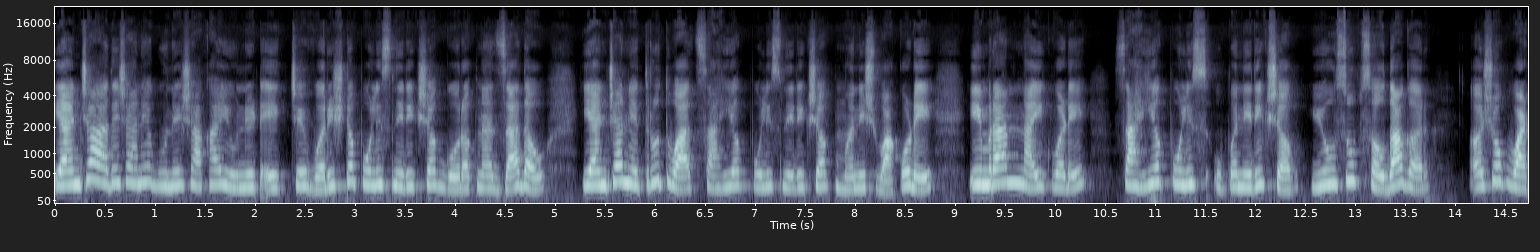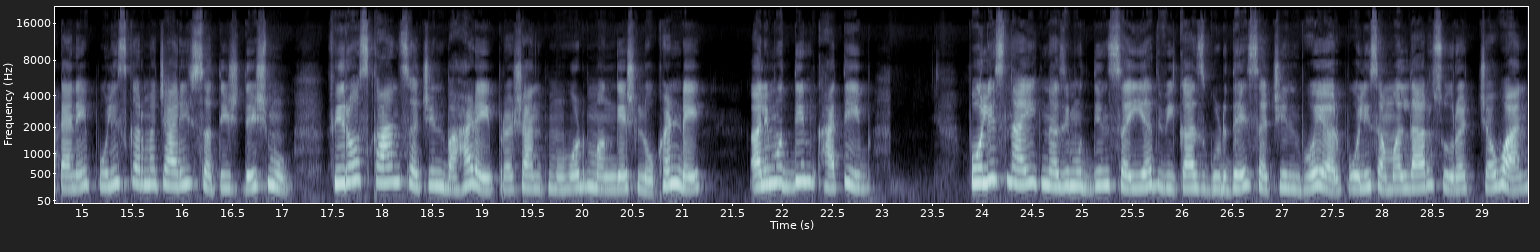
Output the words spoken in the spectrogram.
यांच्या आदेशाने गुन्हे शाखा युनिट एकचे वरिष्ठ पोलीस निरीक्षक गोरखनाथ जाधव यांच्या नेतृत्वात सहाय्यक पोलीस निरीक्षक मनीष वाकोडे इम्रान नाईकवडे सहाय्यक पोलीस उपनिरीक्षक युसुफ सौदागर अशोक वाटाने पोलीस कर्मचारी सतीश देशमुख फिरोज खान सचिन बहाडे प्रशांत मोहोड मंगेश लोखंडे अलिमुद्दीन खातीब पोलीस नाईक नजीमुद्दीन सय्यद विकास गुडदे सचिन भोयर पोलीस अंमलदार सूरज चव्हाण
